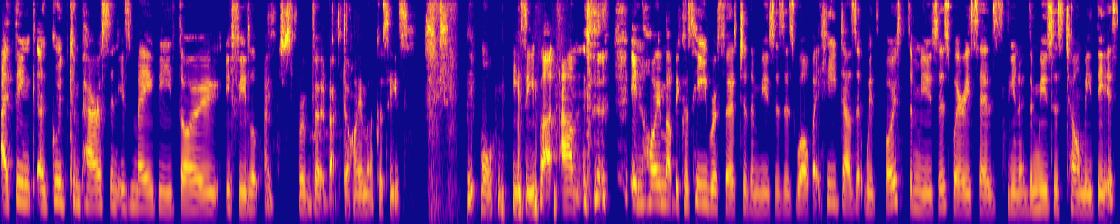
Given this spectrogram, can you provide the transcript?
I think a good comparison is maybe though if you look I just revert back to Homer because he's bit more easy. But um, in Homer, because he refers to the muses as well, but he does it with both the muses, where he says, you know, the muses tell me this,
